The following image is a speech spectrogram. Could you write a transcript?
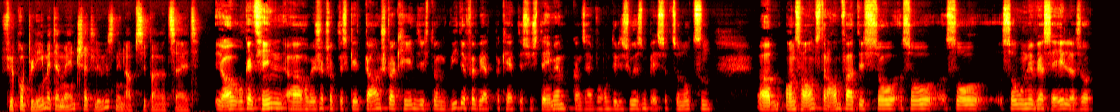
für Probleme der Menschheit lösen in absehbarer Zeit? Ja, wo geht's hin? Äh, Habe ich schon gesagt, es geht ganz stark hin Richtung Wiederverwertbarkeit der Systeme, ganz einfach um die Ressourcen besser zu nutzen. Ähm, und sonst Raumfahrt ist so, so, so so universell. Also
